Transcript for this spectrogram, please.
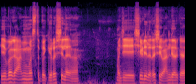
हे बघा आम्ही मस्तपैकी रशीला आहे ना म्हणजे शिडीला रशी बांधलीवर काय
